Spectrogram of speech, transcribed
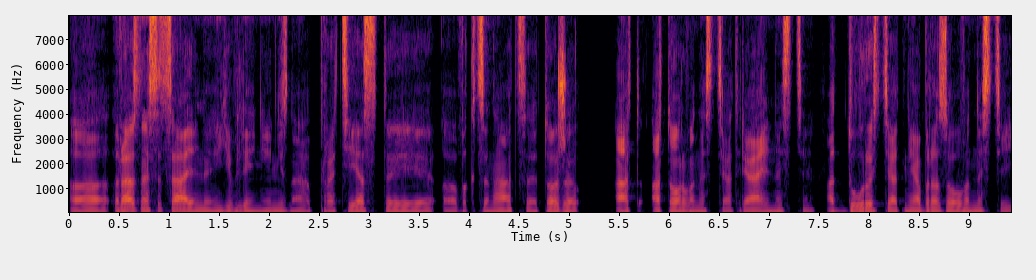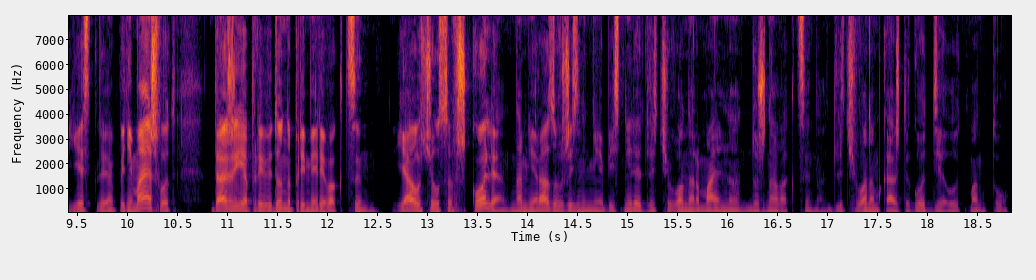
Э, Разные социальные явления, не знаю, протесты, э, вакцинация тоже от оторванности от реальности, от дурости, от необразованности. Если, понимаешь, вот даже я приведу на примере вакцин. Я учился в школе, нам ни разу в жизни не объяснили, для чего нормально нужна вакцина, для чего нам каждый год делают манту.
